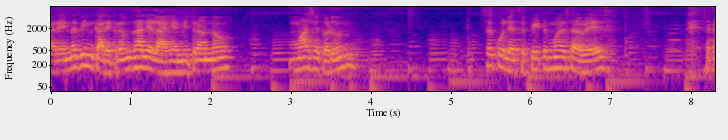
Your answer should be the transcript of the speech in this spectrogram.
अरे नवीन कार्यक्रम झालेला आहे मित्रांनो. माझ्याकडून चकोल्याचं पीठ मळता वेळेस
